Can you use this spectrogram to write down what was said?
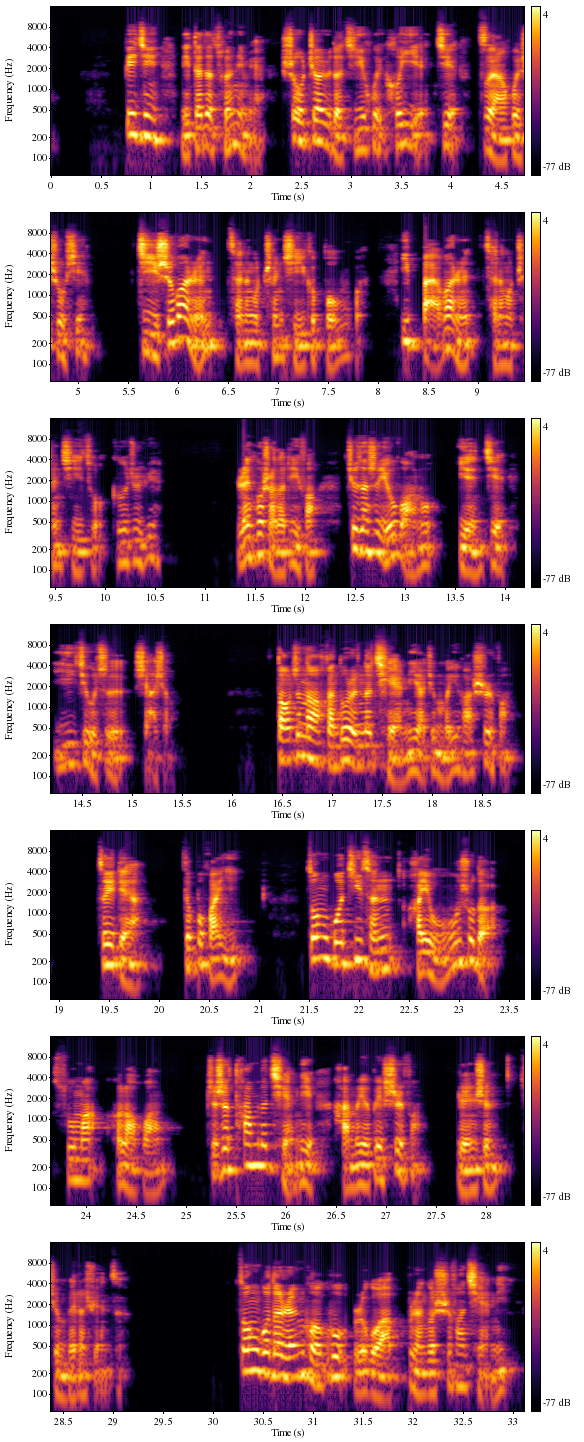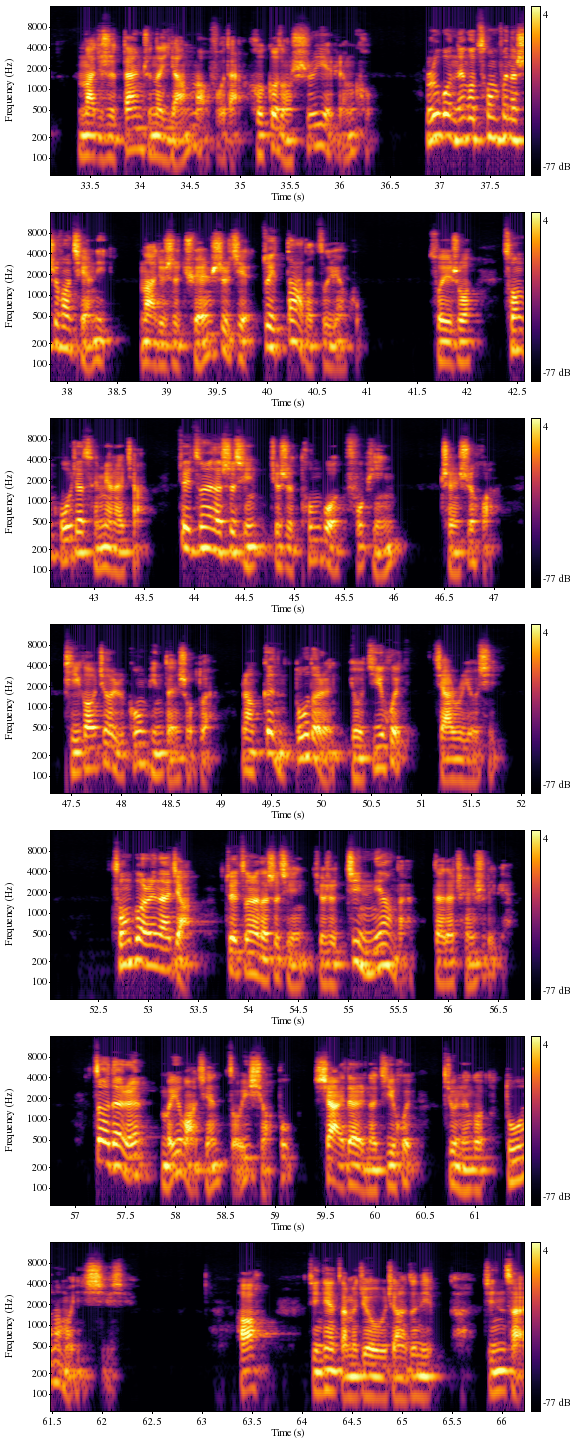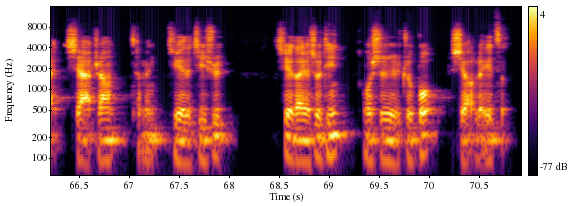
毕竟你待在村里面，受教育的机会和眼界自然会受限。几十万人才能够撑起一个博物馆，一百万人才能够撑起一座歌剧院。人口少的地方，就算是有网络，眼界依旧是狭小，导致呢很多人的潜力啊就没法释放。这一点啊。都不怀疑，中国基层还有无数的苏妈和老黄，只是他们的潜力还没有被释放，人生就没了选择。中国的人口库如果不能够释放潜力，那就是单纯的养老负担和各种失业人口；如果能够充分的释放潜力，那就是全世界最大的资源库。所以说，从国家层面来讲，最重要的事情就是通过扶贫、城市化、提高教育公平等手段。让更多的人有机会加入游戏。从个人来讲，最重要的事情就是尽量的待在城市里边。这代人每往前走一小步，下一代人的机会就能够多那么一些些。好，今天咱们就讲到这里，精彩下章咱们接着继续。谢谢大家收听，我是主播小雷子。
